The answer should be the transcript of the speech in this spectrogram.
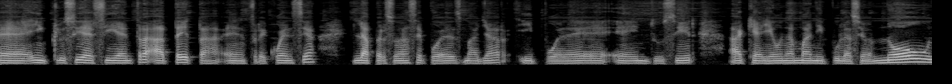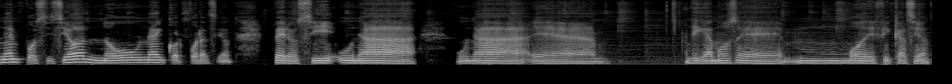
eh, inclusive si entra a teta en frecuencia, la persona se puede desmayar y puede eh, inducir a que haya una manipulación, no una imposición, no una incorporación, pero sí una, una eh, digamos, modificación.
